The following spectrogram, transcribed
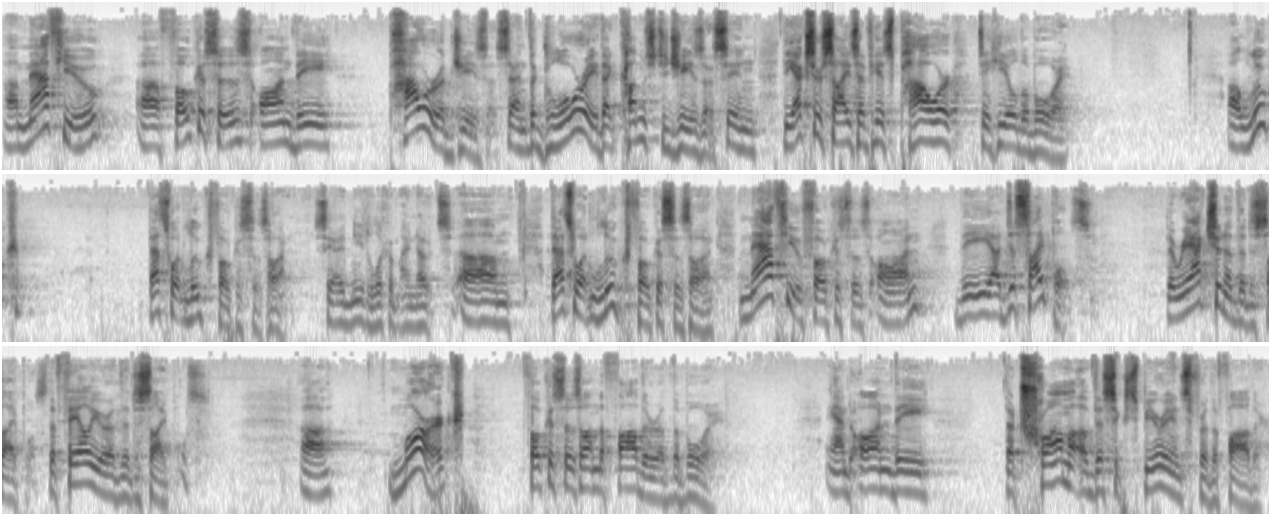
Uh, Matthew uh, focuses on the power of Jesus and the glory that comes to Jesus in the exercise of his power to heal the boy. Uh, Luke, that's what Luke focuses on. See, I need to look at my notes. Um, that's what Luke focuses on. Matthew focuses on the uh, disciples, the reaction of the disciples, the failure of the disciples. Uh, Mark focuses on the father of the boy and on the, the trauma of this experience for the father,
